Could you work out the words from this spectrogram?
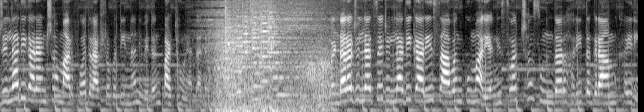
जिल्हाधिकाऱ्यांच्या मार्फत राष्ट्रपतींना निवेदन पाठवण्यात आलं. भंडारा जिल्ह्याचे जिल्हाधिकारी सावंत कुमार यांनी स्वच्छ सुंदर हरितग्राम खैरी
